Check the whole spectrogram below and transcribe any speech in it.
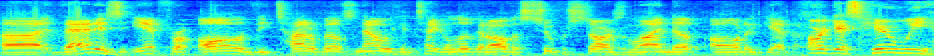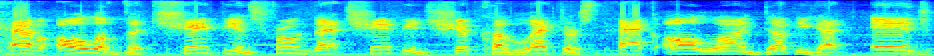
uh, that is it for all of the title belts. Now we can take a look at all the superstars lined up all together. Alright guys, here we have all of the champions from that championship collector's pack all lined up. You got Edge,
